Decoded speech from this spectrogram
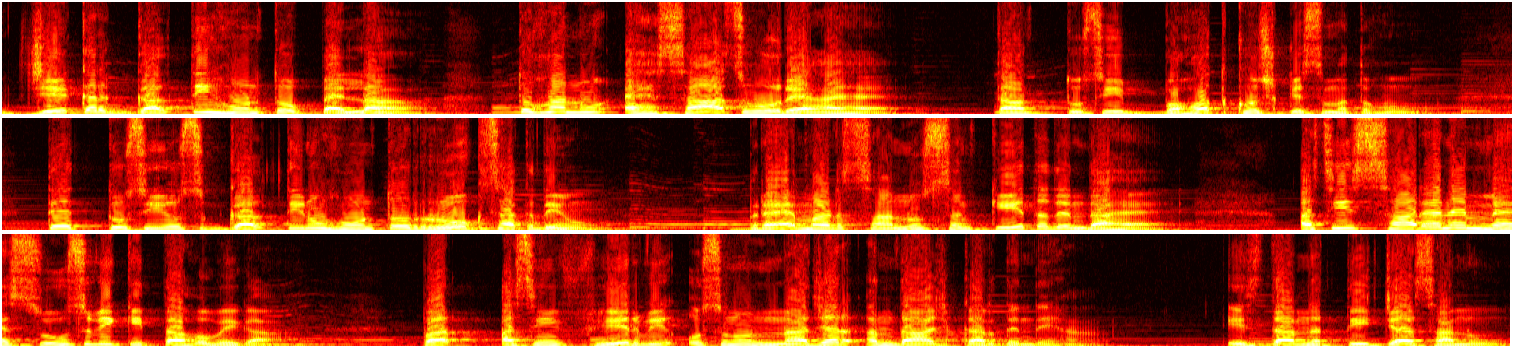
ਜੇਕਰ ਗਲਤੀ ਹੋਣ ਤੋਂ ਪਹਿਲਾਂ ਤੁਹਾਨੂੰ ਅਹਿਸਾਸ ਹੋ ਰਿਹਾ ਹੈ, ਤਾਂ ਤੁਸੀਂ ਬਹੁਤ ਖੁਸ਼ਕਿਸਮਤ ਹੋ ਤੇ ਤੁਸੀਂ ਉਸ ਗਲਤੀ ਨੂੰ ਹੋਣ ਤੋਂ ਰੋਕ ਸਕਦੇ ਹੋ। ਬ੍ਰਹਿਮੰਡ ਸਾਨੂੰ ਸੰਕੇਤ ਦਿੰਦਾ ਹੈ। ਅਸੀਂ ਸਾਰਿਆਂ ਨੇ ਮਹਿਸੂਸ ਵੀ ਕੀਤਾ ਹੋਵੇਗਾ ਪਰ ਅਸੀਂ ਫਿਰ ਵੀ ਉਸ ਨੂੰ ਨਜ਼ਰ ਅੰਦਾਜ਼ ਕਰ ਦਿੰਦੇ ਹਾਂ। ਇਸ ਦਾ ਨਤੀਜਾ ਸਾਨੂੰ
